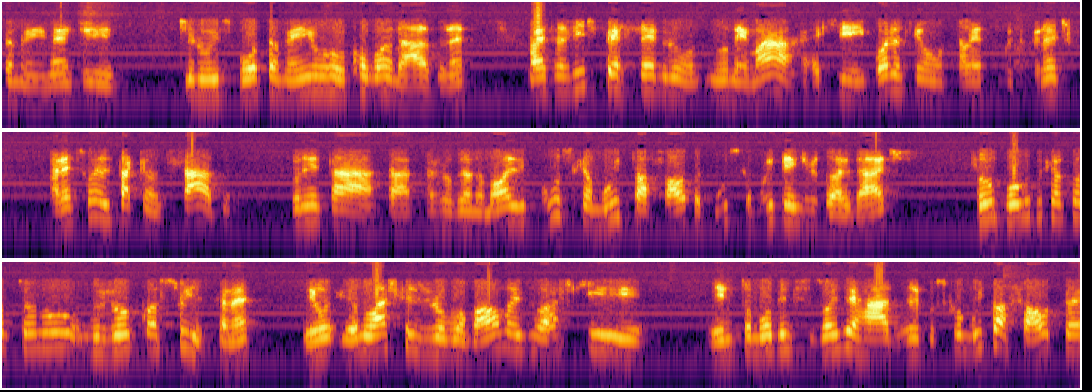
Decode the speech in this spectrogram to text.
também, né? De, de não expor também o comandado, né? Mas a gente percebe no, no Neymar é que, embora tenha um talento muito grande, parece que quando ele está cansado, quando ele está tá, tá jogando mal, ele busca muito a falta, busca muita individualidade. Foi um pouco do que aconteceu no, no jogo com a Suíça, né? Eu, eu não acho que ele jogou mal, mas eu acho que ele tomou decisões erradas. Ele buscou muito a falta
